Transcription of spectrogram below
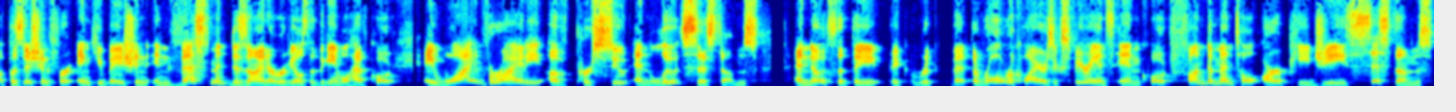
A position for incubation investment designer reveals that the game will have, quote, a wide variety of pursuit and loot systems, and notes that the that the role requires experience in quote fundamental RPG systems,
